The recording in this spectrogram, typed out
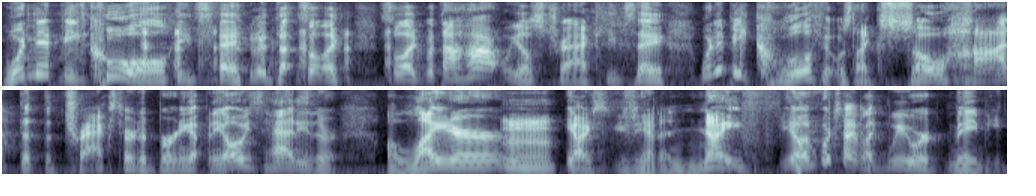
Wouldn't it be cool? He'd say with the, so like so like with the Hot Wheels track, he'd say, "Wouldn't it be cool if it was like so hot that the track started burning up?" And he always had either a lighter, Mm-hmm. you know, he usually had a knife. You know, and we're talking like we were maybe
